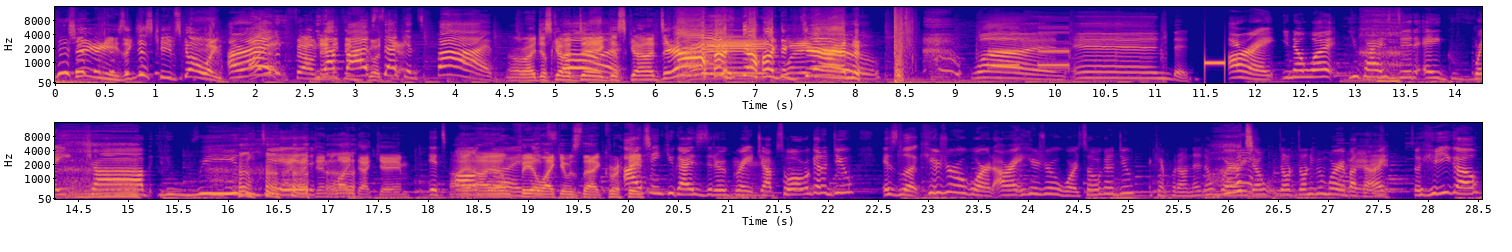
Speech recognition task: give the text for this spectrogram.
Jeez, it just keeps going. All right. haven't found you got anything five good yet. seconds. Five. All right, just gonna Four. dig, just gonna dig. Ah, Wait, God, again! Two, one. And. All right. You know what? You guys did a great job. You really did. I did. didn't like that game. It's all I, I don't feel It's- like it was that great. I think you guys did a great Mm. job. So what we're gonna do is look. Here's your reward. All right. Here's your reward. So what we're gonna do? I can't put it on there. Don't worry. Don't don't don't even worry about that. All right. So here you go.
